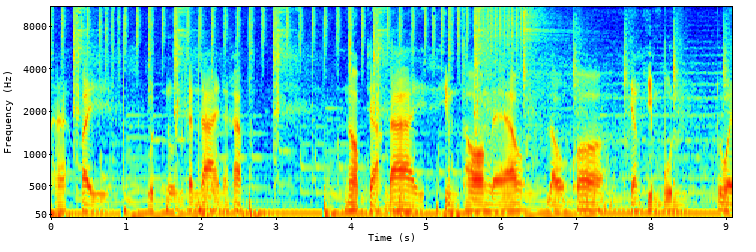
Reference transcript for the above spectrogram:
นะฮะไปอุดหนุนกันได้นะครับ นอกจากได้อิ่มท้องแล้ว เราก็ ยังอิ่มบุญด้วย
